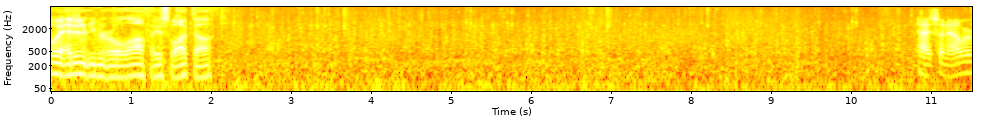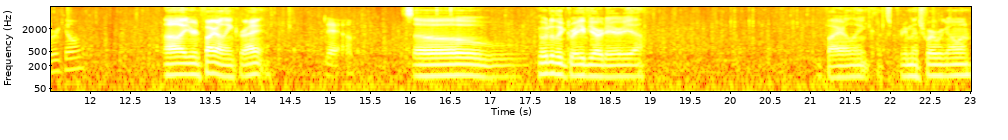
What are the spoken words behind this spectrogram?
Oh wait, I didn't even roll off. I just walked off. So now where are we going? Uh, you're in Firelink, right? Yeah. So go to the graveyard area. Firelink. That's pretty much where we're going.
